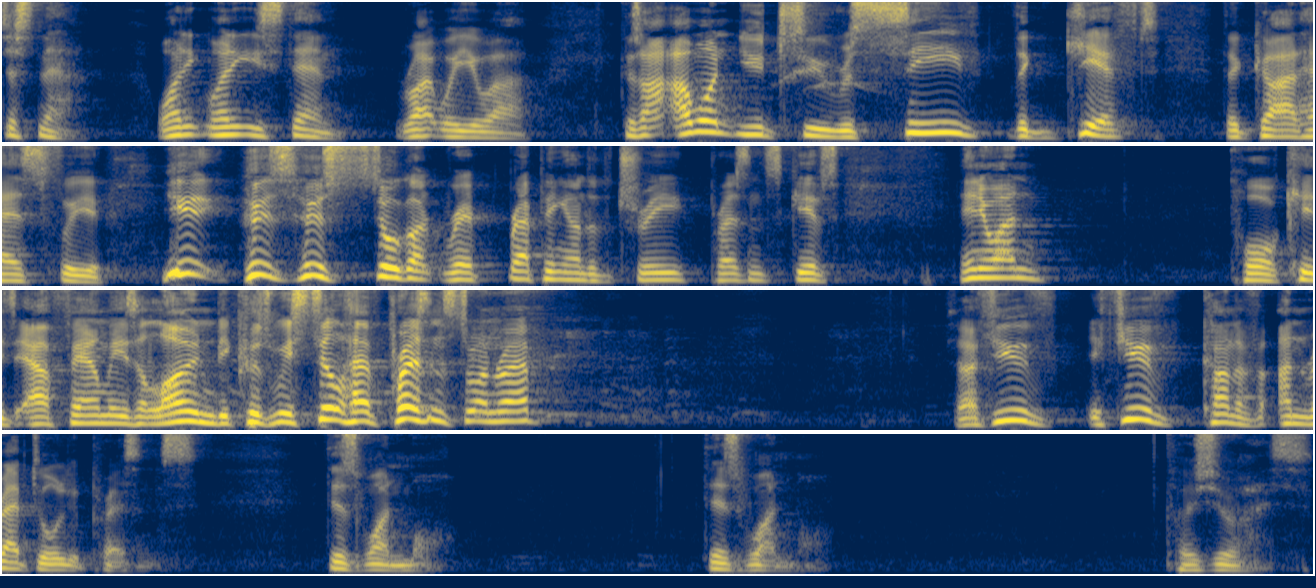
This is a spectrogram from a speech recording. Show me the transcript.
just now. Why don't, why don't you stand right where you are? Because I, I want you to receive the gift that God has for you. You who's who's still got wrapping under the tree, presents, gifts? Anyone? Poor kids. Our family is alone because we still have presents to unwrap. So if you've if you've kind of unwrapped all your presents, there's one more. There's one more. Close your eyes.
